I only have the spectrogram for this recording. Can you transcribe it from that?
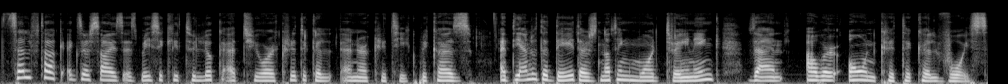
self talk exercise is basically to look at your critical inner critique because at the end of the day, there's nothing more draining than our own critical voice,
